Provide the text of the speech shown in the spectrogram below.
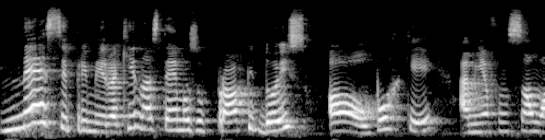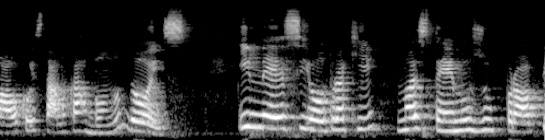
Nesse primeiro aqui, nós temos o prop 2-ol, porque a minha função álcool está no carbono 2. E nesse outro aqui, nós temos o prop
